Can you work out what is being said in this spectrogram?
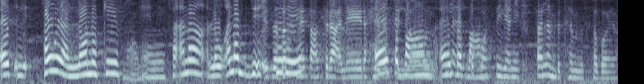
قالت لي فورا لونه كيف؟ يعني فأنا لو أنا بدي اشتري اذا بخيت عطر عليه رح يروح إيه طبعا إيه طبعا. التفاصيل يعني فعلا بتهم الصبايا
